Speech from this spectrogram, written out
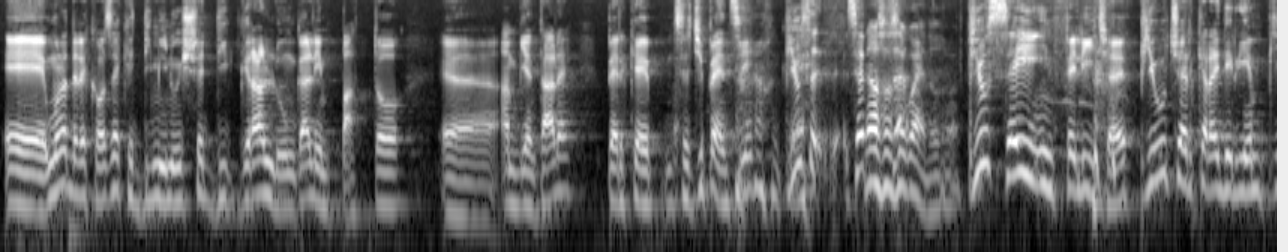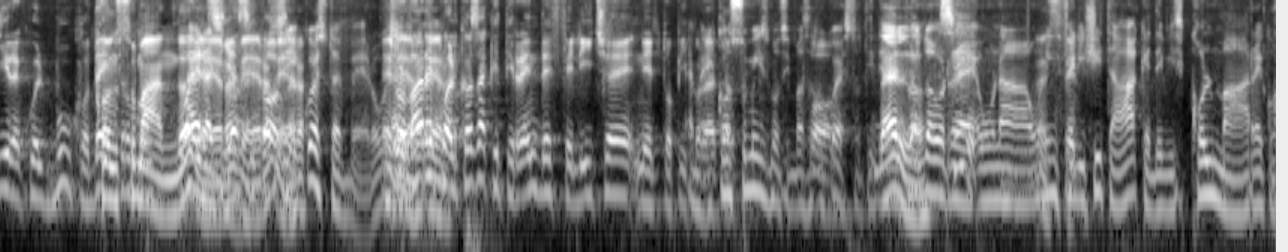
è una delle cose che diminuisce di gran lunga l'impatto eh, ambientale, perché se ci pensi, più, se- se- No, sto seguendo. più sei infelice, più cercherai di riempire quel buco dentro Consumando, con è vero, è vero, cosa. vero. Sì, questo è vero. È Trovare vero. qualcosa che ti rende felice nel tuo Eh piccolo beh, il consumismo si basa su Oh. questo, ti deve Bello. produrre Sì. una, Eh, un'infelicità che devi colmare con,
